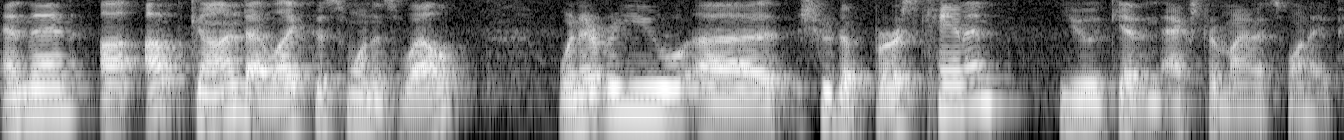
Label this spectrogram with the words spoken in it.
And then uh, upgunned, I like this one as well. Whenever you uh, shoot a burst cannon, you get an extra minus one AP.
